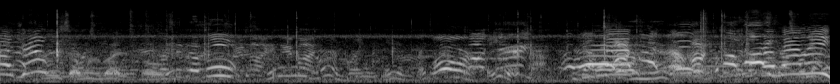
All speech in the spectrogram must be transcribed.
on, Drew. Go, Hallie.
